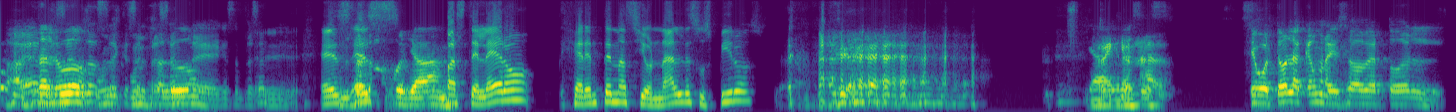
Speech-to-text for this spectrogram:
Un saludo, un- que se presente, saludo. que se presente. Eh, Es, Un saludo, es pues ya. pastelero, gerente nacional de suspiros. Ya, Regional. gracias. Si volteo la cámara ahí se va a ver todo el,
